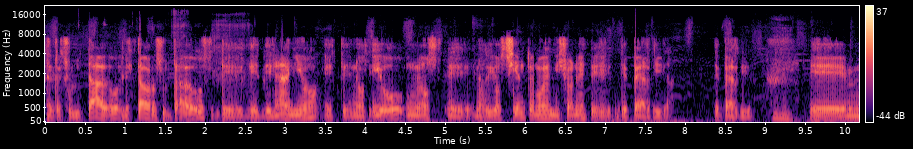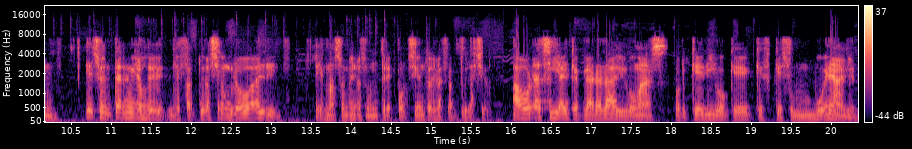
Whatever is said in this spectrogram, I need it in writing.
el resultado el estado de resultados del año este, nos dio unos eh, nos dio 109 millones de, pérdida de pérdida eso en términos de, facturación global es más o menos un 3% de la facturación. Ahora sí hay que aclarar algo más. ¿Por qué digo que, es un buen año?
